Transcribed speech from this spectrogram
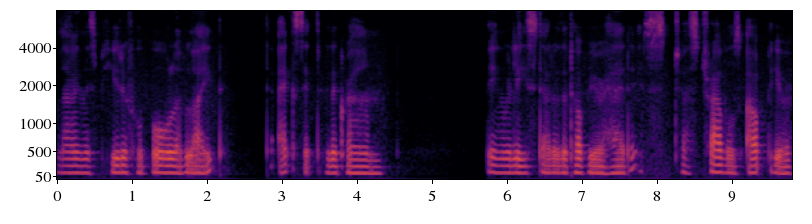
allowing this beautiful ball of light to exit through the crown, being released out of the top of your head. It just travels up your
